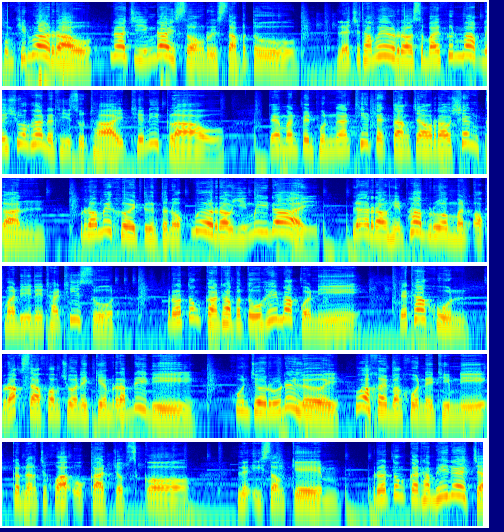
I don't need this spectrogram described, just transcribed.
ผมคิดว่าเราน่าจะยิงได้ 2 หรือ 3 ประตู และจะทำให้เราสบายขึ้นมากในช่วง 5 นาทีสุดท้ายเทียนี่กล่าว แต่มันเป็นผลงานที่แตกต่างจากเราเช่นกัน เราไม่เคยตื่นตระหนกเมื่อเรายิงไม่ได้ และเราเห็นภาพรวมมันออกมาดีในท้ายที่สุด เราต้องการทำประตูให้มากกว่านี้ แต่ถ้าคุณรักษาความชัวร์ในเกมรับได้ดี คุณจะรู้ได้เลยว่าใครบางคนในทีมนี้กำลังจะคว้าโอกาสจบสกอร์เหลืออีก 2 เกม เราต้องการทำให้แน่ใจ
